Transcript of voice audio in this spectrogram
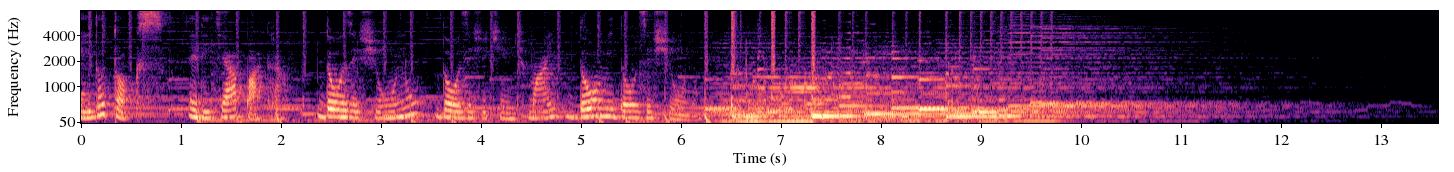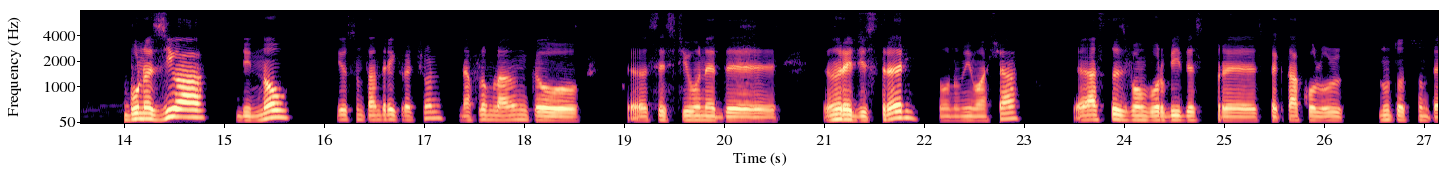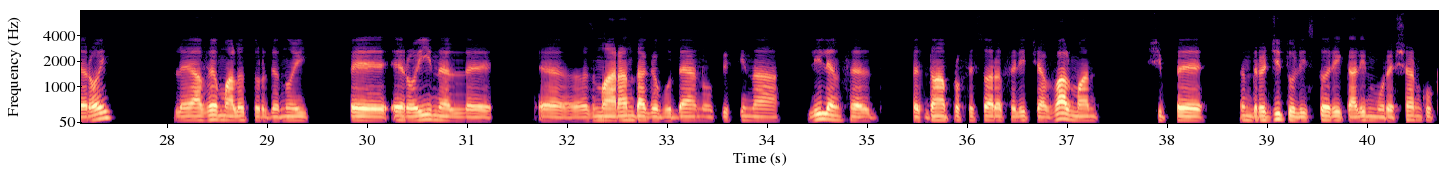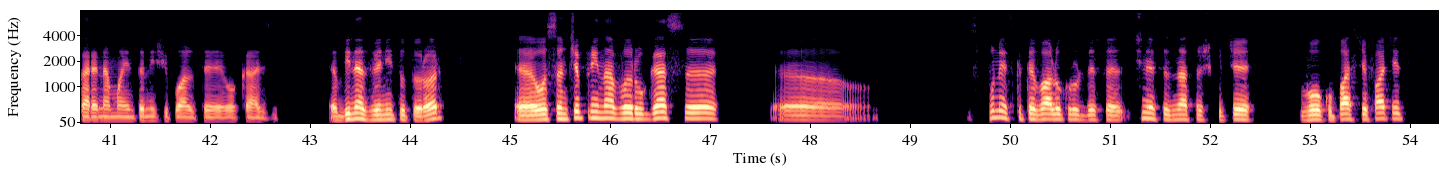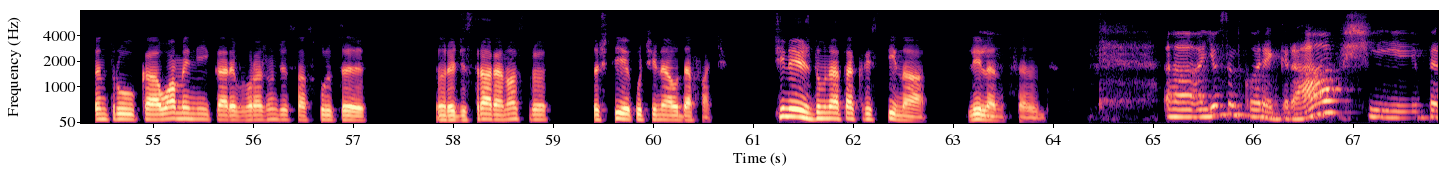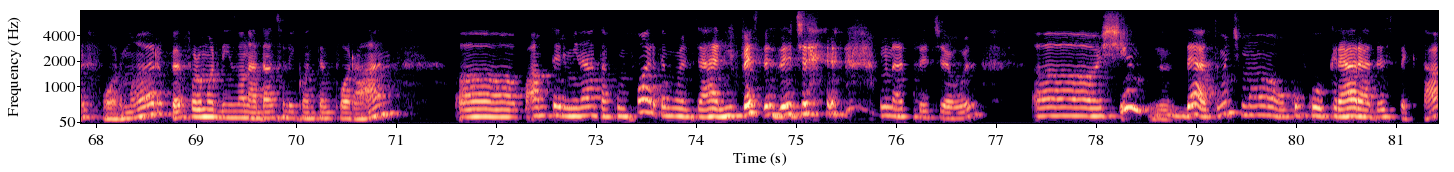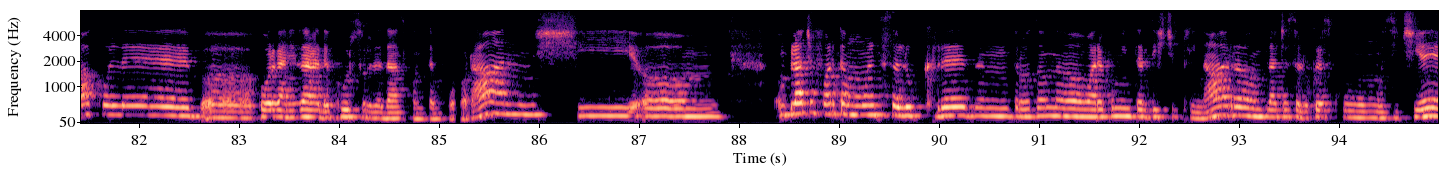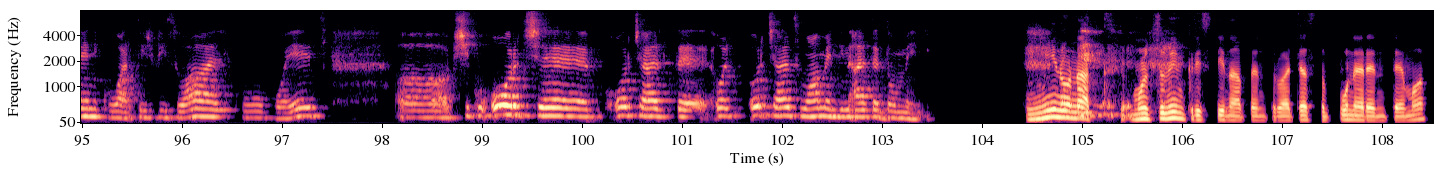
Kaleido Talks, ediția a patra, 21-25 mai 2021. Bună ziua, din nou! Eu sunt Andrei Crăciun. Ne aflăm la încă o uh, sesiune de înregistrări, o numim așa. Astăzi vom vorbi despre spectacolul Nu toți sunt eroi. Le avem alături de noi pe eroinele uh, Zmaranda Găbudeanu, Cristina Lilenfeld, pe doamna profesoară Felicia Valman și pe îndrăgitul istoric Alin Mureșan, cu care ne-am mai întâlnit și cu alte ocazii. Bine ați venit tuturor! O să încep prin a vă ruga să uh, spuneți câteva lucruri despre cine sunteți dumneavoastră și cu ce vă ocupați, ce faceți, pentru ca oamenii care vor ajunge să asculte înregistrarea noastră să știe cu cine au de-a face. Cine ești dumneata, Cristina Lillenfeld? Uh, eu sunt coregraf și performer, performer din zona dansului contemporan. Uh, am terminat acum foarte mulți ani, peste 10, un ATC-ul. Uh, și de atunci mă ocup cu crearea de spectacole, uh, cu organizarea de cursuri de dans contemporan și uh, îmi place foarte mult să lucrez într-o zonă oarecum interdisciplinară, îmi place să lucrez cu muzicieni, cu artiști vizuali, cu poeți uh, și cu orice, orice, alte, orice alți oameni din alte domenii. Minunat! Mulțumim, Cristina, pentru această punere în temă.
